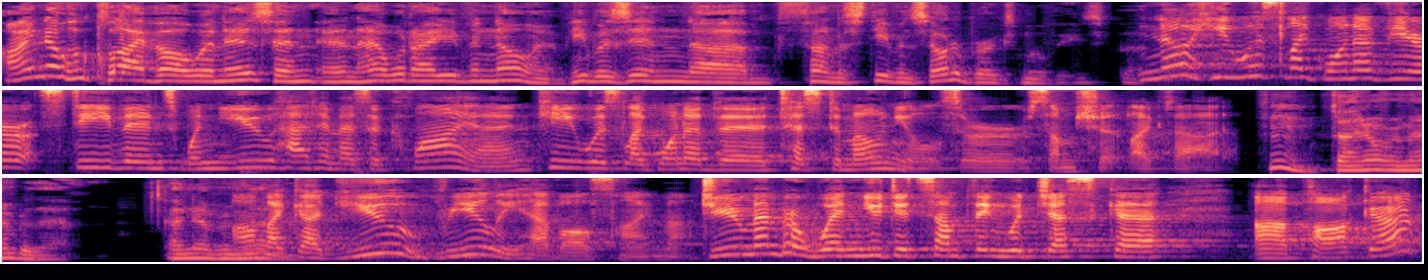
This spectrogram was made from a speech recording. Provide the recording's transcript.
I know who Clive Owen is, and, and how would I even know him? He was in uh, some of Steven Soderbergh's movies. But no, he was like one of your Stevens, when you had him as a client, he was like one of the testimonials or some shit like that. hmm, I don't remember that. I never. Oh my him. God, you really have Alzheimer. Do you remember when you did something with Jessica uh, Parker?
